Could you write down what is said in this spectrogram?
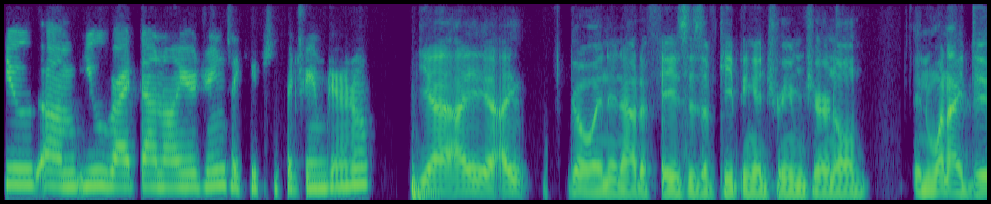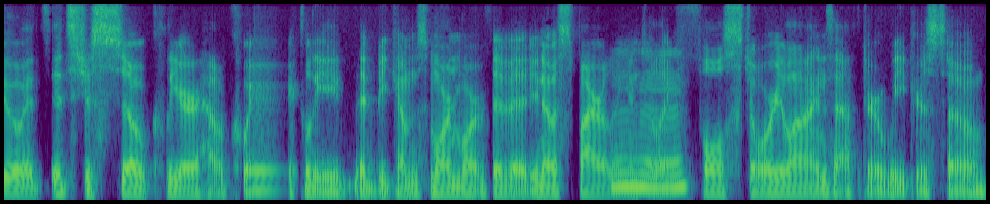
you um you write down all your dreams like you keep a dream journal? Yeah i i go in and out of phases of keeping a dream journal. And when i do it's it's just so clear how quickly it becomes more and more vivid you know spiraling mm-hmm. into like mm-hmm. full storylines after a week or so.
